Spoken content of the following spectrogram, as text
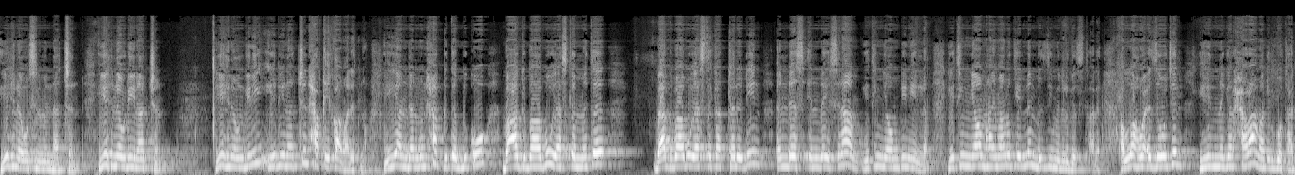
ይህ ነው እስልምናችን ይህ ነው ዲናችን ይህ ነው እንግዲህ የዲናችን ሐቂቃ ማለት ነው የእያንዳንዱን ሐቅ ጠብቆ በአግባቡ ያስቀመጠ በአግባቡ ያስተካከለ ዲን እንደ እስላም የትኛውም ዲን የለም የትኛውም ሃይማኖት የለም በዚህ ምድር ገጽታ ላይ አላሁ ዘ ወጀል ይህን ነገር ሐራም አድርጎታል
